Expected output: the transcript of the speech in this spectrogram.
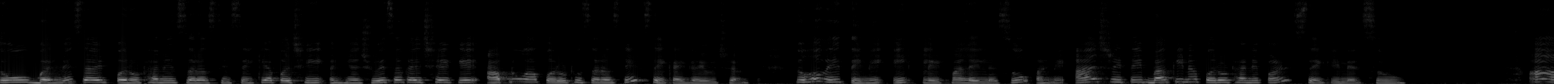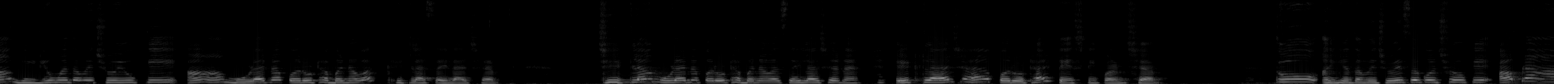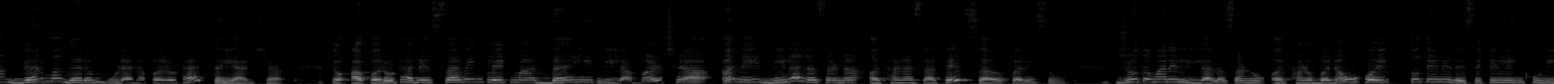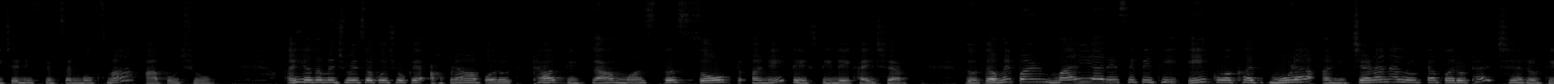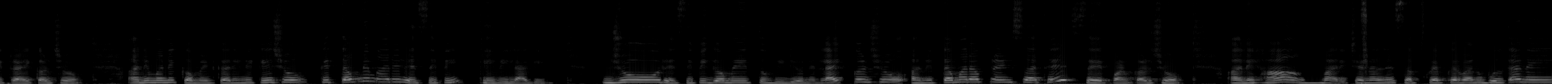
તો બંને સાઈડ પરોઠાને સરસથી શેક્યા પછી અહીંયા જોઈ શકાય છે કે આપણું આ પરોઠું સરસથી શેકાઈ ગયું છે. તો હવે તેને એક પ્લેટમાં લઈ લઈશું અને આ જ રીતે બાકીના પરોઠાને પણ શેકી લેશું. આ વિડીયોમાં તમે જોયું કે આ મૂળાના પરોઠા બનાવવા કેટલા સહેલા છે. જેટલા મૂળાના પરોઠા બનાવવા સહેલા છે ને, એટલા જ આ પરોઠા ટેસ્ટી પણ છે. તો અહીંયા તમે જોઈ શકો છો કે આપણા ગરમા ગરમ મૂળાના પરોઠા તૈયાર છે. તો આ પરોઠાને સર્વિંગ પ્લેટમાં દહીં, લીલા મરચા અને લીલા લસણના અથાણા સાથે સર્વ કરીશું. જો તમારે લીલા લસણનું અથાણું બનાવવું હોય તો તેની રેસીપી લિંક હું નીચે ડિસ્ક્રિપ્શન બોક્સમાં આપું છું. અહીંયા તમે જોઈ શકો છો કે આપણા પરોઠા કેટલા મસ્ત, સોફ્ટ અને ટેસ્ટી દેખાય છે. તો તમે પણ મારી આ રેસીપીથી એક વખત મૂળા અને ચણાના લોટના પરોઠા જરૂરથી ટ્રાય કરજો. અને મને કમેન્ટ કરીને કહેજો કે તમને મારી રેસીપી કેવી લાગી. જો રેસીપી ગમે તો વિડીયોને લાઈક કરજો અને તમારા ફ્રેન્ડ સાથે શેર પણ કરજો. અને હા, મારી ચેનલને સબસ્ક્રાઈબ કરવાનું ભૂલતા નહીં.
